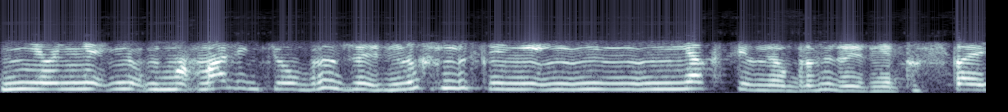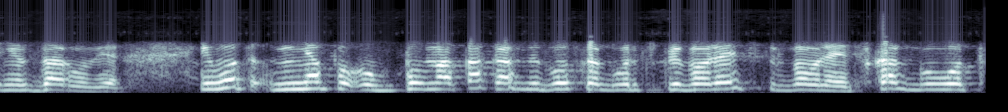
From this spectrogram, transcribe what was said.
не, маленький образ жизни, ну, в смысле, не, не активный образ жизни, по состоянию здоровья. И вот у меня полнота каждый год, как говорится, прибавляется, прибавляется. Как бы вот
